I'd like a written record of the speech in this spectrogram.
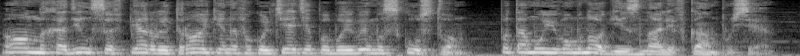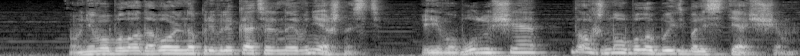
Он находился в первой тройке на факультете по боевым искусствам, потому его многие знали в кампусе. У него была довольно привлекательная внешность, и его будущее должно было быть блестящим.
